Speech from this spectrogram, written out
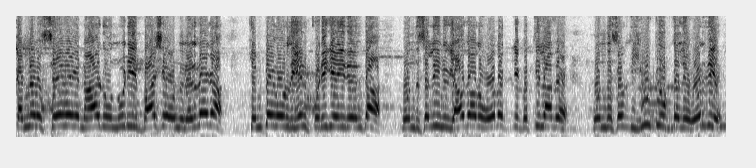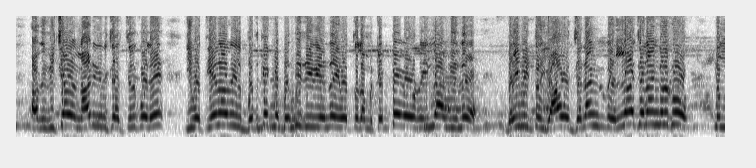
ಕನ್ನಡ ಸೇವೆ, ನಾಡು, ನುಡಿ ಭಾಷೆ ಒಂದು ನಡೆದಾಗ ಕೆಂಪೇಗೌಡರು ಏನು ಕೊಡುಗೆ ಇದೆ ಅಂತ ಒಂದು ಸಲ ನೀವು ಯಾವ್ದಾದ್ರು ಓದಕ್ಕೆ ಗೊತ್ತಿಲ್ಲ ಅಂದ್ರೆ ಒಂದು ಸ್ವಲ್ಪ ಯೂಟ್ಯೂಬ್ನಲ್ಲಿ ಓದಿ ಅದು ವಿಚಾರ, ನಾಡಿನ ವಿಚಾರ ತಿಳ್ಕೊಳ್ಳಿ. ಇವತ್ತು ಏನಾದ್ರು ಇಲ್ಲಿ ಬದುಕಕ್ಕೆ ಬಂದಿದ್ದೀವಿ ಅಂದ್ರೆ ಇವತ್ತು ನಮ್ಮ ಕೆಂಪೇಗೌಡರು ಇಲ್ಲ ಅಂದಿದ್ರೆ ದಯವಿಟ್ಟು ಯಾವ ಜನಾಂಗಕ್ಕೂ, ಎಲ್ಲಾ ಜನಾಂಗಗಳಿಗೂ ನಮ್ಮ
